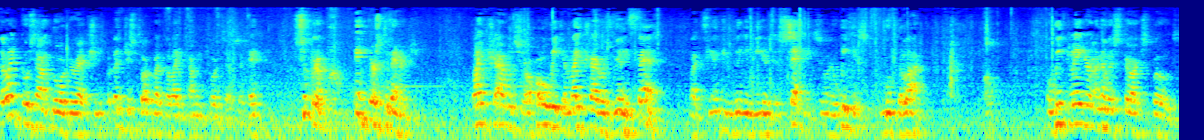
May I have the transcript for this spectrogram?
The light goes out in all directions, but let's just talk about the light coming towards us, okay? Super, big burst of energy. Light travels for a whole week, and light travels really fast, like 300 million meters a second, so in a week it's moved a lot. A week later, another star explodes.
